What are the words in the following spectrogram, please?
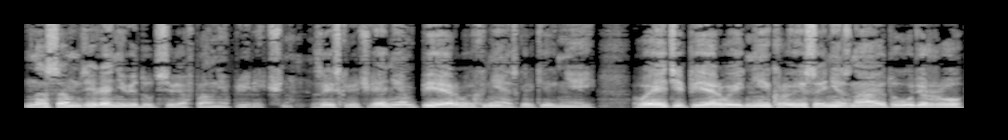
На самом деле они ведут себя вполне прилично, за исключением первых нескольких дней. В эти первые дни крысы не знают удержу,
